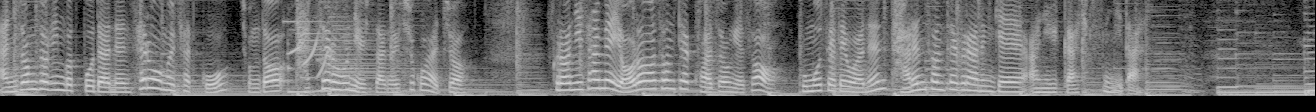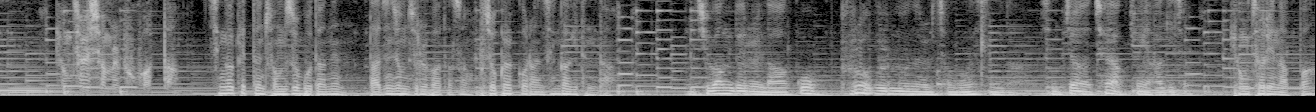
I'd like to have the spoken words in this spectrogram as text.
안정적인 것보다는 새로움을 찾고 좀 더 다채로운 일상을 추구하죠. 그러니 삶의 여러 선택 과정에서 부모 세대와는 다른 선택을 하는 게 아닐까 싶습니다. 경찰 시험을 보고 왔다. 생각했던 점수보다는 낮은 점수를 받아서 부족할 거란 생각이 든다. 지방대를 나왔고 불어불문을 전공했습니다. 진짜 최악 중의 악이죠. 경찰이 나빠?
